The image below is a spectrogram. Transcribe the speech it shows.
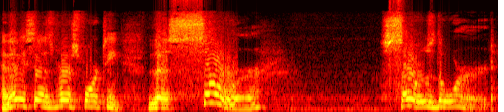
And then he says, verse 14, the sower sows the word.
